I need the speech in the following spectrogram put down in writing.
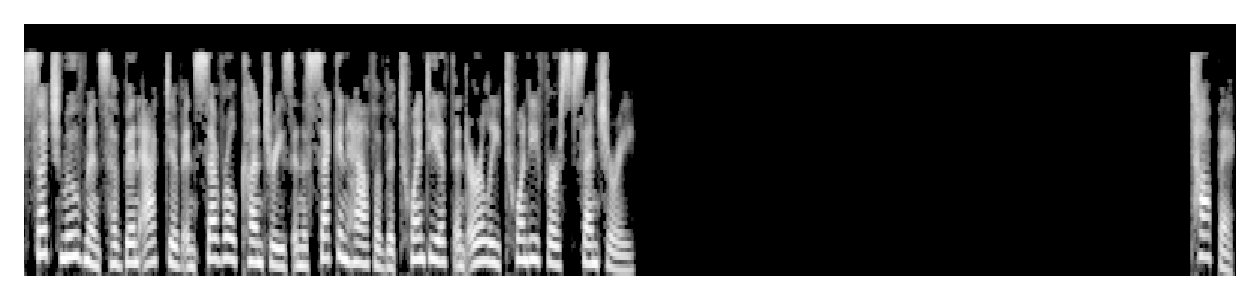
Such movements have been active in several countries in the second half of the 20th and early 21st century. Topic.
